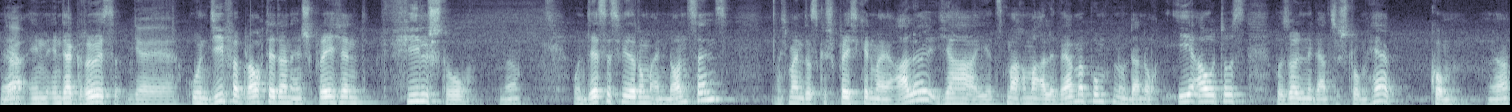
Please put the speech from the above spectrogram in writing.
ja, Ja. In, in der Größe. Ja, ja. Und die verbraucht ja dann entsprechend viel Strom. Ne? Und das ist wiederum ein Nonsens. Ich meine, das Gespräch kennen wir ja alle. Ja, jetzt machen wir alle Wärmepumpen und dann noch E-Autos. Wo soll denn der ganze Strom herkommen? Ja?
